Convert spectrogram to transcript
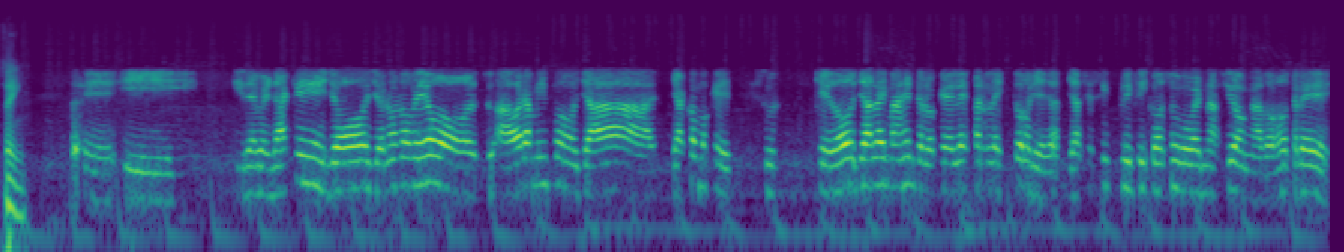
Sí. eh, y, y de verdad que yo yo no lo veo ahora mismo ya ya como que su- quedó ya la imagen de lo que él es para la historia ya, ya se simplificó su gobernación a dos o tres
